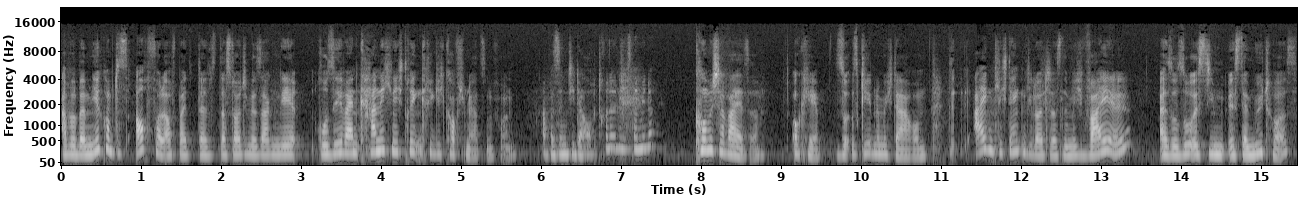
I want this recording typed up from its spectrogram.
Aber bei mir kommt es auch voll auf, dass, dass Leute mir sagen, nee, Roséwein kann ich nicht trinken, kriege ich Kopfschmerzen von. Aber sind die da auch drin, die Histamine? Komischerweise. Okay, so, es geht nämlich darum. Eigentlich denken die Leute das nämlich, weil, also so ist, die, ist der Mythos,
